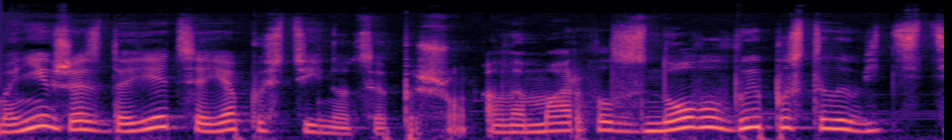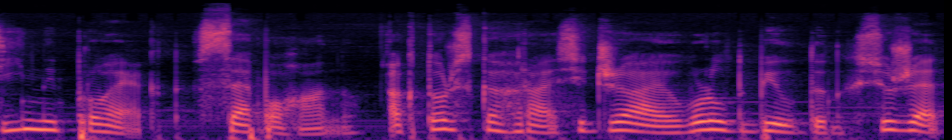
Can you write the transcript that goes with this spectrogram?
Мені вже здається, я постійно це пишу. Але Марвел знову випустили відстійний проект. Все погано. Акторська гра, CGI, worldbuilding, сюжет,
